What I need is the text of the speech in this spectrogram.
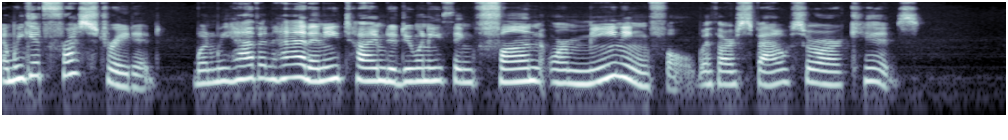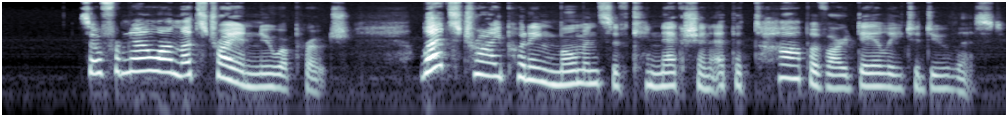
And we get frustrated when we haven't had any time to do anything fun or meaningful with our spouse or our kids. So from now on, let's try a new approach. Let's try putting moments of connection at the top of our daily to do list.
